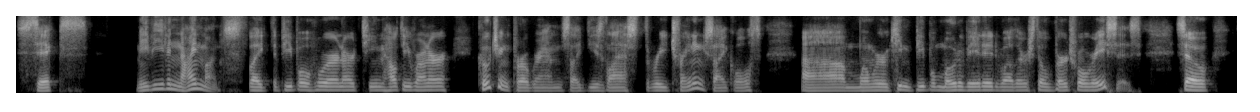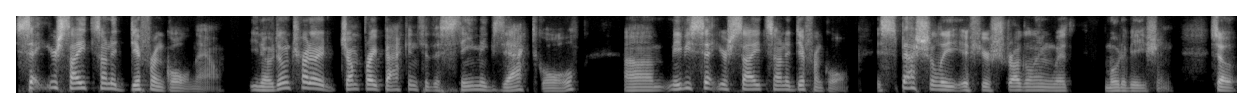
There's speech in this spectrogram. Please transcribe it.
six, maybe even nine months. Like the people who are in our team healthy runner coaching programs, like these last three training cycles, um, when we were keeping people motivated while they're still virtual races. So set your sights on a different goal now. You know, don't try to jump right back into the same exact goal. Um, maybe set your sights on a different goal, especially if you're struggling with motivation. So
